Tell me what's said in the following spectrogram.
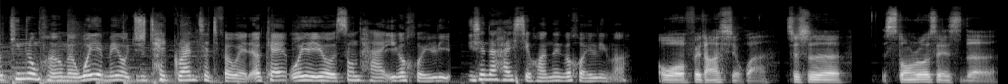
后听众朋友们，我也没有就是 take granted for it，OK，我也有送他一个回礼。你现在还喜欢那个回礼吗？我非常喜欢，就是 Stone Roses 的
